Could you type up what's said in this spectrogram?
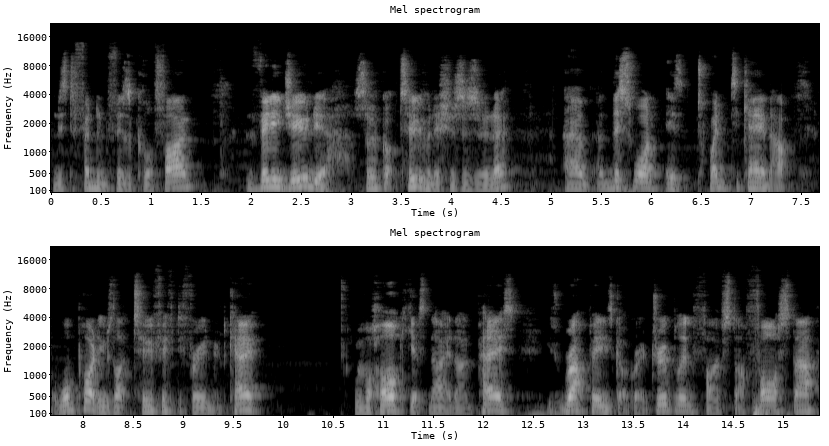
and his defending physical fine. Vinny Jr. So we've got two Vinicius in there. Um, and this one is 20k now. At one point, he was like 250, 300k. With a hawk, he gets 99 pace. He's rapid. He's got great dribbling. Five star, four star.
